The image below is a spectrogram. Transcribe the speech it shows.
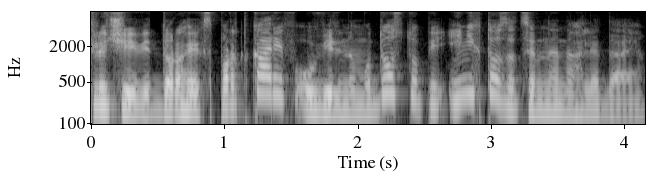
Ключі від дорогих спорткарів у вільному доступі, і ніхто за цим не наглядає.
